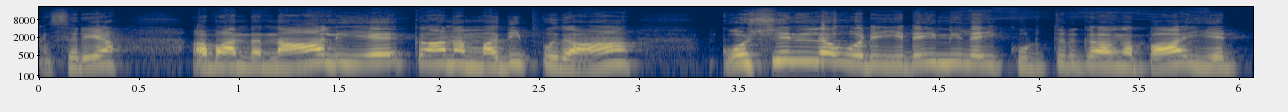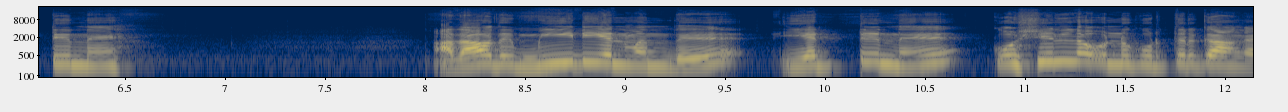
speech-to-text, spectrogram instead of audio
சரியா? அப்போ அந்த நாலு ஏக்கான மதிப்பு தான் கொஷினில் ஒரு இடைநிலை கொடுத்துருக்காங்கப்பா எட்டுன்னு. அதாவது மீடியன் வந்து எட்டுன்னு கொஷினில் ஒன்று கொடுத்துருக்காங்க.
